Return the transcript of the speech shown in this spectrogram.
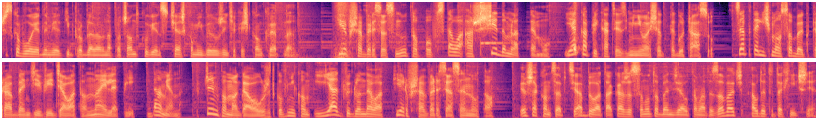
Wszystko było jednym wielkim problemem na początku, więc ciężko mi wyróżnić jakieś konkretne. Pierwsza wersja Snuto powstała aż 7 lat temu. Jak aplikacja zmieniła się od tego czasu? Zapytaliśmy osobę, która będzie wiedziała to najlepiej. Damian, w czym pomagała użytkownikom i jak wyglądała pierwsza wersja Senuto? Pierwsza koncepcja była taka, że Senuto będzie automatyzować audyty technicznie.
